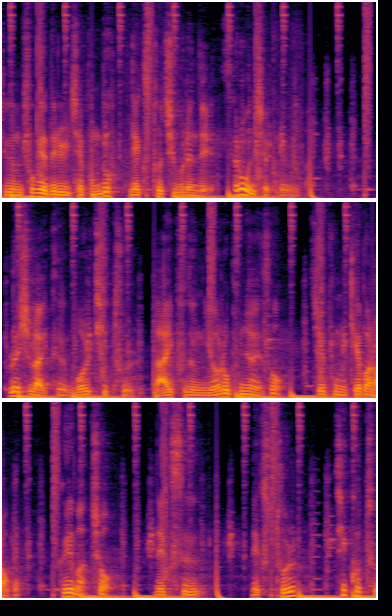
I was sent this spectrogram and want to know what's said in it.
지금 소개해드릴 제품도 넥스토치 브랜드의 새로운 제품입니다. flashlight, multi-tool, 나이프 등 여러 분야에서 제품을 개발하고 그에 맞춰 넥스, 넥스툴, 티코투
